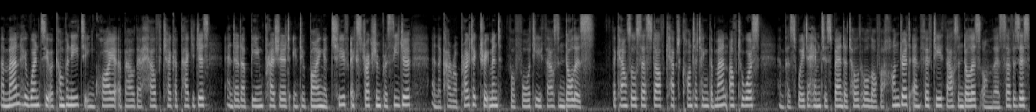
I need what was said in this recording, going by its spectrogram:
a man who went to a company to inquire about their health checkup packages ended up being pressured into buying a tooth extraction procedure and a chiropractic treatment for $40,000. The council says staff kept contacting the man afterwards and persuaded him to spend a total of $150,000 on their services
